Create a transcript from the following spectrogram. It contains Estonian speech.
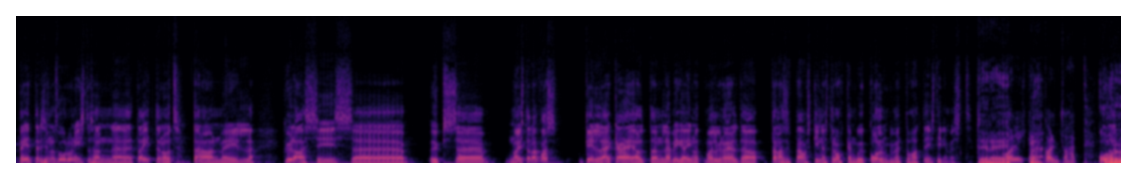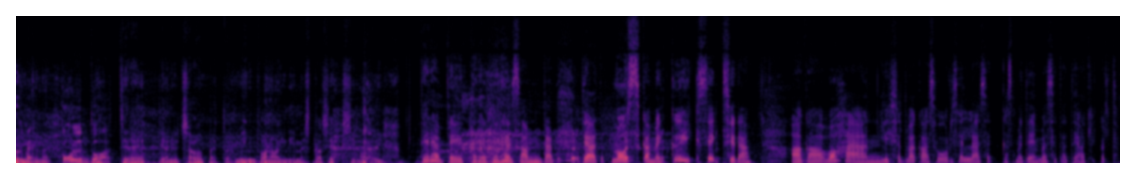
Peeter, sinu suur unistus on äh, täitunud, täna on meil külas siis äh, üks äh, naisterahvas, kelle käe alt on läbi käinud, ma julgen öelda, tänaseks päevaks kindlasti rohkem kui kolmkümmend tuhat Eesti inimest. kolmkümmend kolm tuhat. Kolmkümmend. kolm tuhat. tere, Epp ja nüüd sa õpetad mind, vanainimest ka seksima või? tere, Peeter ja tere, Sander. tead, me oskame kõik seksida, aga vahe on lihtsalt väga suur selles, et kas me teeme seda teadlikult.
